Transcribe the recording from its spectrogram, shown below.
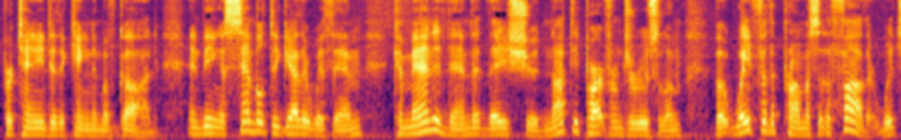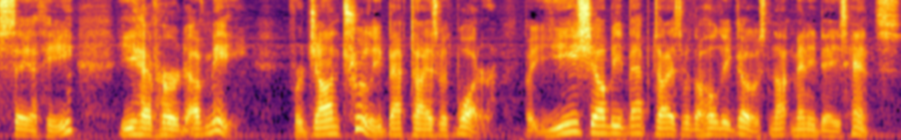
pertaining to the kingdom of God, and being assembled together with them, commanded them that they should not depart from Jerusalem, but wait for the promise of the Father, which saith he, Ye have heard of me. For John truly baptized with water, but ye shall be baptized with the Holy Ghost not many days hence.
